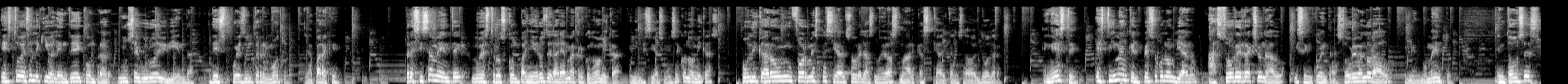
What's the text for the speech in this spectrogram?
Esto es el equivalente de comprar un seguro de vivienda después de un terremoto. ¿Ya para qué? Precisamente, nuestros compañeros del área macroeconómica en investigaciones económicas publicaron un informe especial sobre las nuevas marcas que ha alcanzado el dólar, en este, estiman que el peso colombiano ha sobre reaccionado y se encuentra sobrevalorado en el momento. Entonces,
